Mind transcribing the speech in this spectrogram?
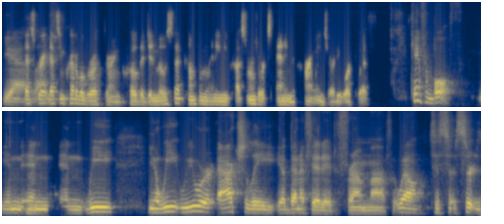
yeah, That's great. That's incredible growth during COVID. Did most of that come from landing new customers or expanding the current ones you already worked with? came from both and Mhm. and and we you know we we were actually uh, benefited from uh, well to cer- certain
